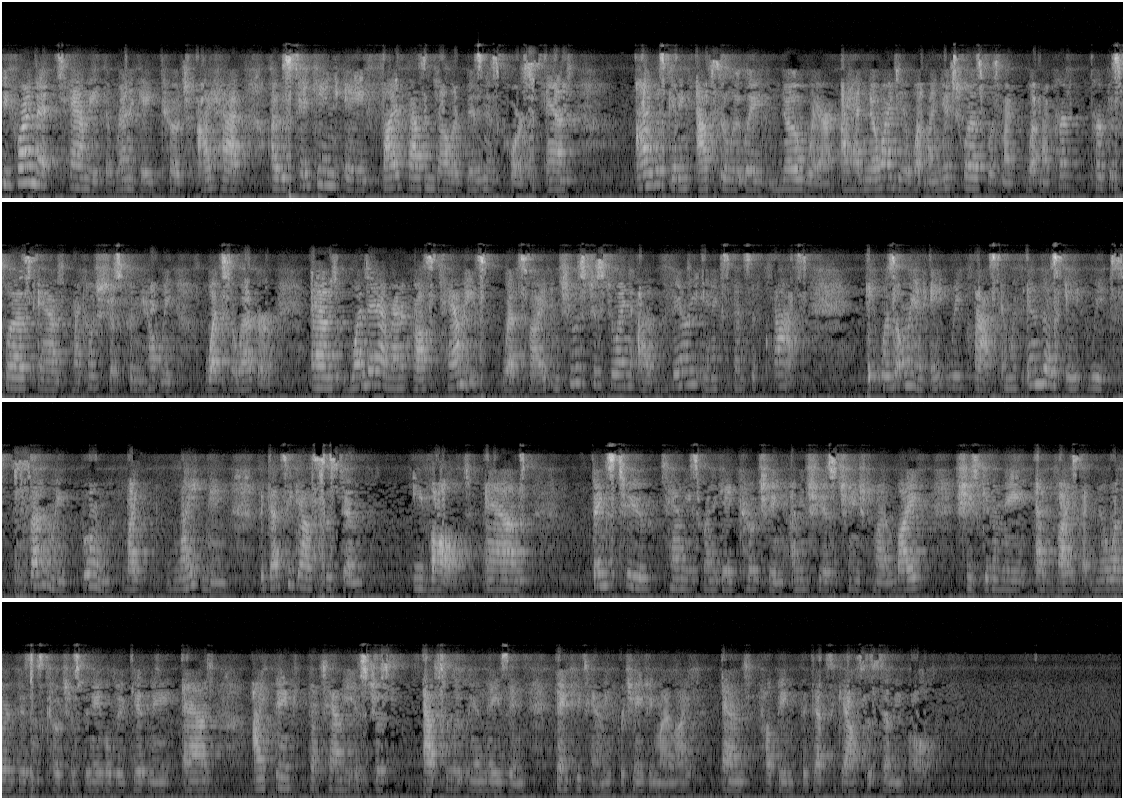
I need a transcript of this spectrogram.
Before I met Tammy, the Renegade coach, I had I was taking a $5,000 business course and I was getting absolutely nowhere. I had no idea what my niche was, was my what my pur- purpose was, and my coach just couldn't help me whatsoever. And one day I ran across Tammy's website, and she was just doing a very inexpensive class. It was only an eight-week class, and within those eight weeks, suddenly, the Gutsy Gal system evolved. And thanks to Tammy's Renegade coaching, I mean, she has changed my life. She's given me advice that no other business coach has been able to give me. And I think that Tammy is just absolutely amazing. Thank you, Tammy, for changing my life and helping the Gutsy Gal system evolve.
